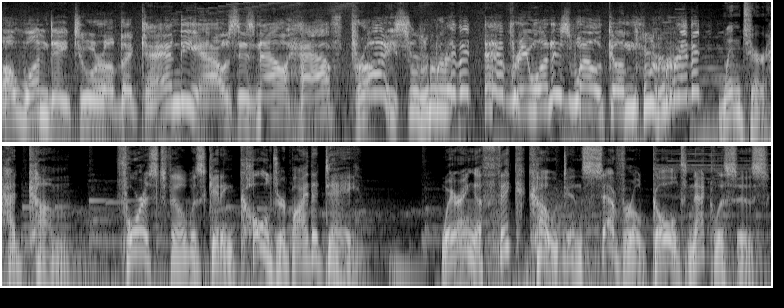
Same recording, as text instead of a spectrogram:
A one day tour of the candy house is now half price. Ribbit, everyone is welcome. Ribbit. Winter had come. Forestville was getting colder by the day. Wearing a thick coat and several gold necklaces,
